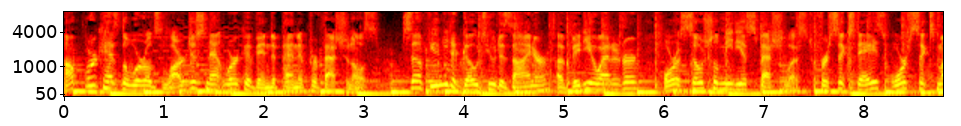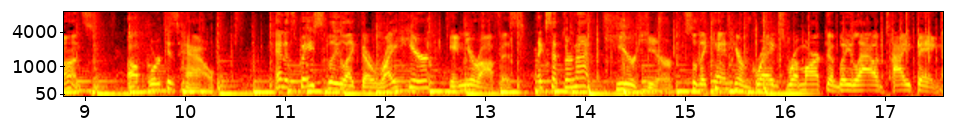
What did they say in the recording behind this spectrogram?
Upwork has the world's largest network of independent professionals. So if you need a go to designer, a video editor, or a social media specialist for six days or six months, Upwork is how. And it's basically like they're right here in your office, except they're not here here, so they can't hear Greg's remarkably loud typing.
